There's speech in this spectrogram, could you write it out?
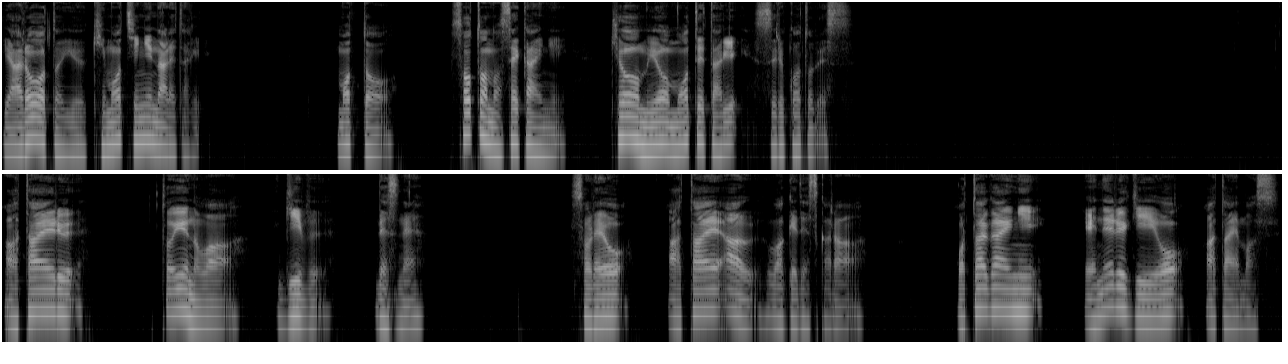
やろうという気持ちになれたりもっと外の世界に興味を持てたりすることです。与えるというのは give ですね。それを与え合うわけですから、お互いにエネルギーを与えます。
